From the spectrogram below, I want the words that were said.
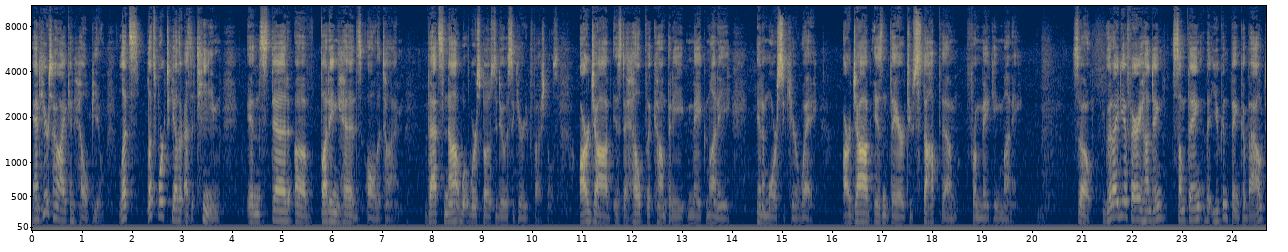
and here's how I can help you. Let's let's work together as a team instead of butting heads all the time. That's not what we're supposed to do as security professionals. Our job is to help the company make money in a more secure way. Our job isn't there to stop them from making money. So, good idea fairy hunting, something that you can think about.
